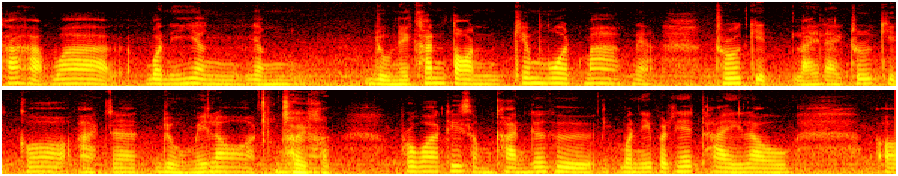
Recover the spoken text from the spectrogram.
ถ้าหากว่าวันนี้ยังยังอยู่ในขั้นตอนเข้มงวดมากเนี่ยธุรกิจหลาย ๆ ธุรกิจก็อาจจะอยู่ไม่รอดนะคะใช่ครับ เพราะว่าที่สำคัญก็คือวันนี้ประเทศไทยเราเอ่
